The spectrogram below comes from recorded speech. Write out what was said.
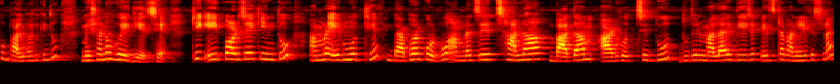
খুব ভালোভাবে কিন্তু মেশানো হয়ে গিয়েছে। ঠিক এই পর্যায়ে কিন্তু আমরা এর মধ্যে ব্যবহার করব আমরা যে ছানা বাদাম আর হচ্ছে দুধ, দুধের মালাই দিয়ে যে পেস্টটা বানিয়ে রেখেছিলাম,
